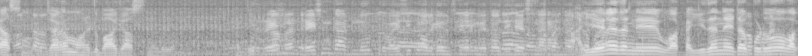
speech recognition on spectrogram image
చేస్తున్నాడు. జగన్మోహన్ రెడ్డి బాగా చేస్తున్నాడు. రేషన్ కార్డులు ఇప్పుడు వైసీపీ వాళ్ళకే ఉంచుతున్నారు. మిగతా వాళ్ళు తీసేస్తున్నారు అంటున్నారు. అయ్యే లేదండి. ఒక ఇది అనేటప్పుడు ఒక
